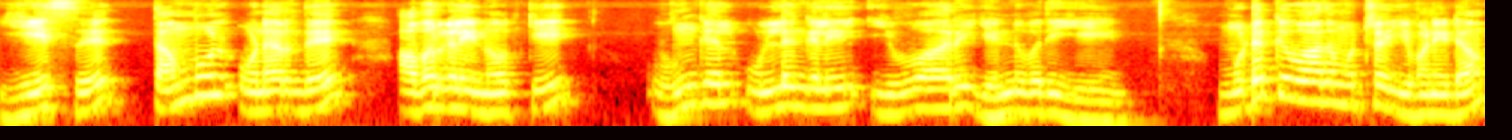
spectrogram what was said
இயேசு தம்முள் உணர்ந்து அவர்களை நோக்கி உங்கள் உள்ளங்களில் இவ்வாறு எண்ணுவது ஏன்? முடக்குவாதமுற்ற இவனிடம்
